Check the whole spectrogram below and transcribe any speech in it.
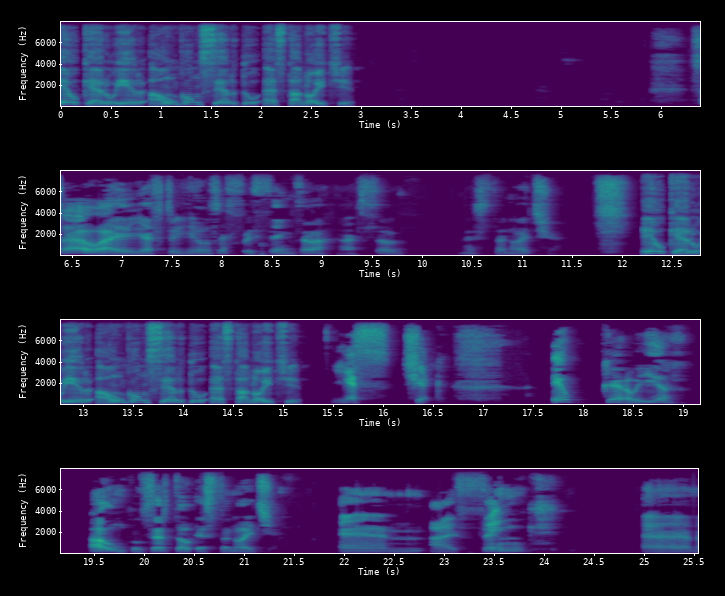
Eu quero ir a um concerto esta noite. So I have to use everything. So, uh, so esta noite. Eu quero ir a um concerto esta noite. Yes, check. Eu quero ir a um concerto esta noite. And I think uh,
